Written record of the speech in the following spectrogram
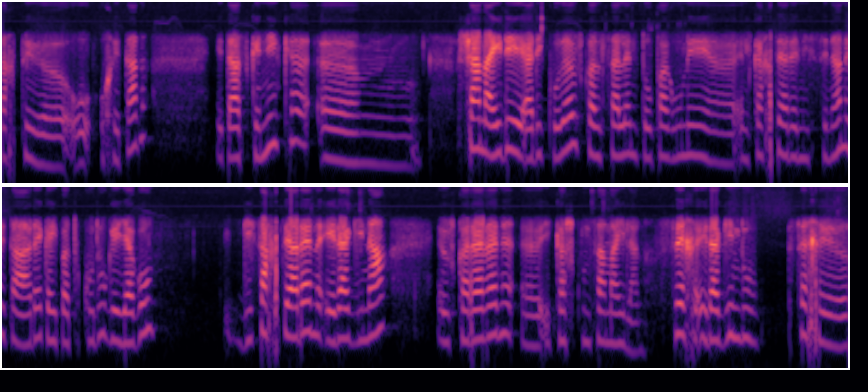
tarte horretan. eta azkenik, um, san aire hariko da Euskal Zalen topagune uh, elkartearen izenan, eta arek aipatuko du gehiago gizartearen eragina Euskararen uh, ikaskuntza mailan. Zer eragindu, zer uh,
